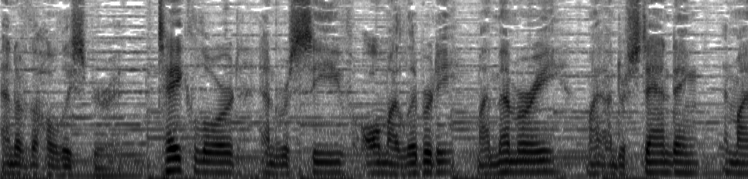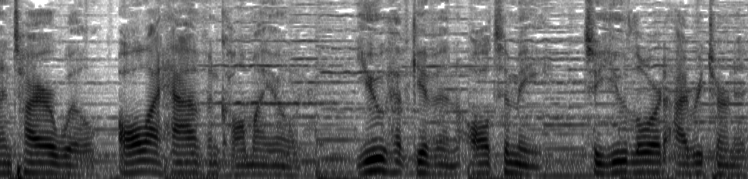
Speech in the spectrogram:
and of the Holy Spirit. Take, Lord, and receive all my liberty, my memory, my understanding, and my entire will, all I have and call my own. You have given all to me. To you, Lord, I return it.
